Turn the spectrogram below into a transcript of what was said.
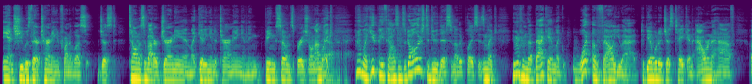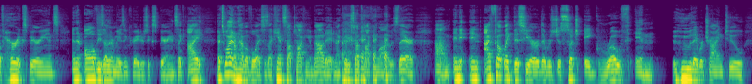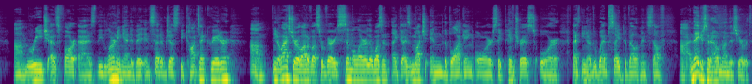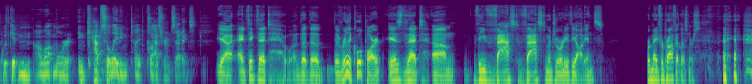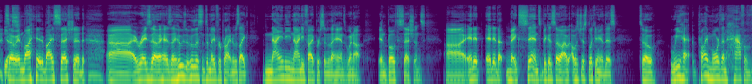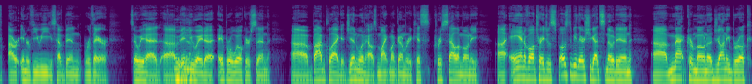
and she was there turning in front of us just telling us about her journey and like getting into turning and, and being so inspirational and i'm like yeah. and i'm like you pay thousands of dollars to do this in other places and like even from the back end like what a value add to be able to just take an hour and a half of her experience and then all these other amazing creators experience like i that's why i don't have a voice is i can't stop talking about it and i couldn't stop talking while i was there um, and and I felt like this year there was just such a growth in who they were trying to um, reach as far as the learning end of it instead of just the content creator. Um, you know, last year a lot of us were very similar. There wasn't like as much in the blogging or say Pinterest or as you know the website development stuff. Uh, and they just hit a home run this year with with getting a lot more encapsulating type classroom settings. Yeah, I think that the the the really cool part is that um, the vast vast majority of the audience were made for profit listeners. yes. So in my in my session, uh, I raised up hands a, who's who listened to Made for Profit, and it was like 90 95 percent of the hands went up in both sessions, uh, and it and it makes sense because so I, I was just looking at this, so we had probably more than half of our interviewees have been were there. So we had uh, oh, Ben yeah. Uyeda, April Wilkerson, uh, Bob Clagett, Jen Woodhouse, Mike Montgomery, Chris, Chris Salamoni. Uh, Anne of all trades was supposed to be there. She got snowed in. Uh, Matt Cremona, Johnny Brooke,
